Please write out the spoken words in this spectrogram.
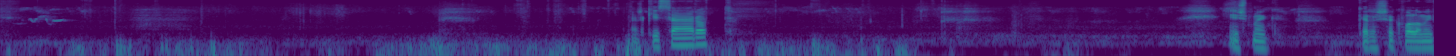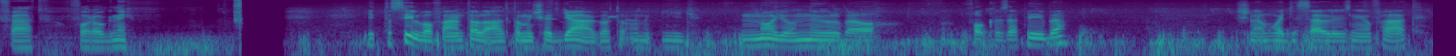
Mert kiszáradt. És meg keresek valami fát faragni. Itt a szilvafán találtam is egy gyágat, ami így nagyon nől be a fa közepébe, és nem hagyja szellőzni a fát.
